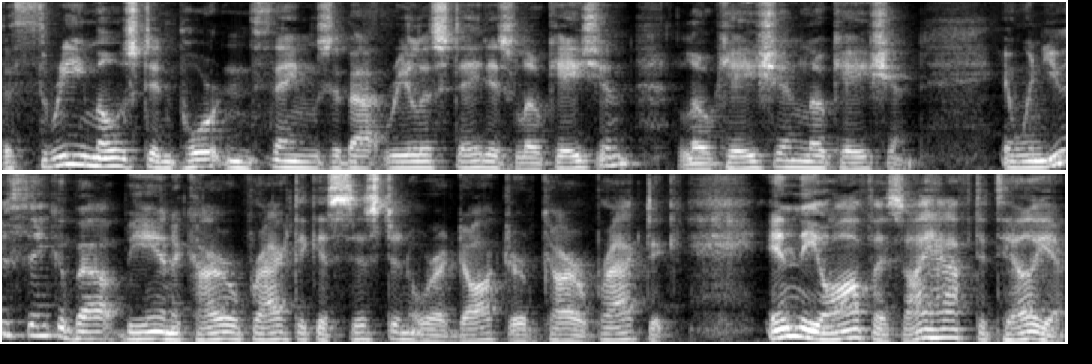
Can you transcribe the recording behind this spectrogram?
the three most important things about real estate is location, location, location. And when you think about being a chiropractic assistant or a doctor of chiropractic in the office, I have to tell you,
